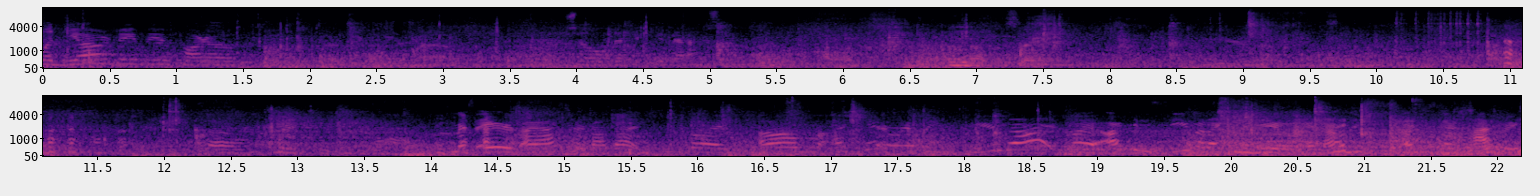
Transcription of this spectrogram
Would DRJ be a part of? So would it be next? Miss Ayers, I asked her about that, and she's like, um, I can't really do that, but I can see what I can do, and I just, I just started laughing.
